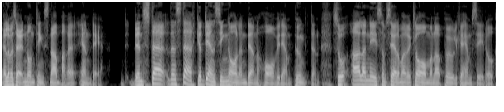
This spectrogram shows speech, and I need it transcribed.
eller vad säger någonting snabbare än det. Den, stär, den stärker den signalen den har vid den punkten. Så alla ni som ser de här reklamerna på olika hemsidor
